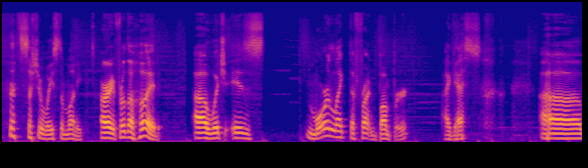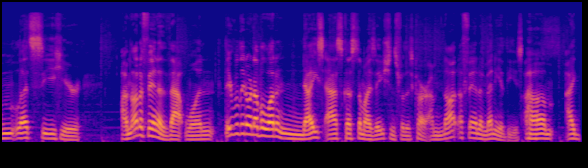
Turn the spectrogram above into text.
That's such a waste of money. All right, for the hood, uh, which is more like the front bumper, I guess. um, let's see here. I'm not a fan of that one. They really don't have a lot of nice ass customizations for this car. I'm not a fan of many of these. Um, I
